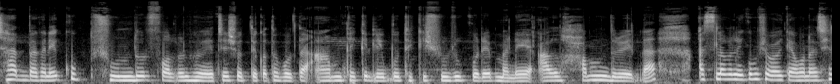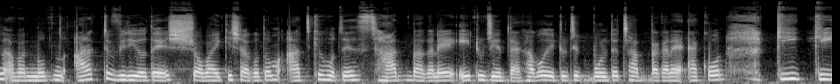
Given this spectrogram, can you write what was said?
ছাদ বাগানে খুব সুন্দর ফলন হয়েছে, সত্যি কথা বলতে আম থেকে লেবু থেকে শুরু করে মানে আলহামদুলিল্লাহ। আসসালামু আলাইকুম, সবাই কেমন আছেন? আবার নতুন আরেকটা ভিডিওতে সবাইকে স্বাগতম। আজকে হচ্ছে ছাদ বাগানে এ টু জেড দেখাবো। এ টু জেড বলতে ছাদ বাগানে এখন কি কি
